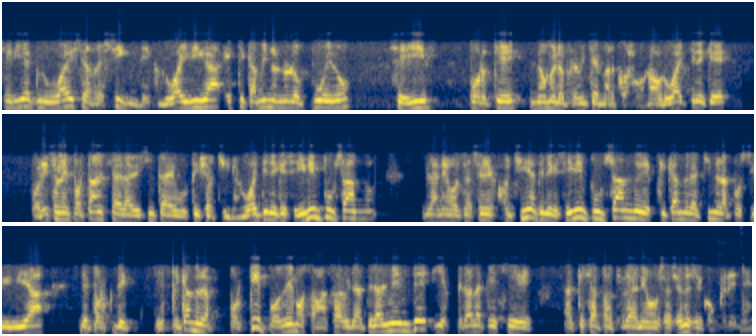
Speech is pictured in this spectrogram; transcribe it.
sería que Uruguay se resigne, que Uruguay diga, este camino no lo puedo seguir porque no me lo permite el Mercosur. No, Uruguay tiene que, por eso la importancia de la visita de Bustillo a China, Uruguay tiene que seguir impulsando las negociaciones con China, tiene que seguir impulsando y explicándole a China la posibilidad de, de, explicándole por qué podemos avanzar bilateralmente y esperar a que, ese, a que esa apertura de negociaciones se concrete.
